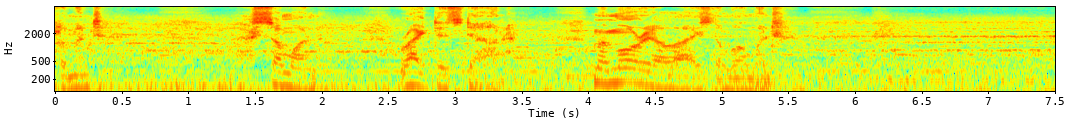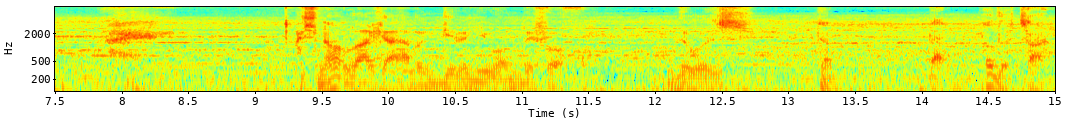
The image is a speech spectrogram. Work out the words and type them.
Compliment? Someone, write this down. Memorialize the moment. It's not like I haven't given you one before. There was no, that other time.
